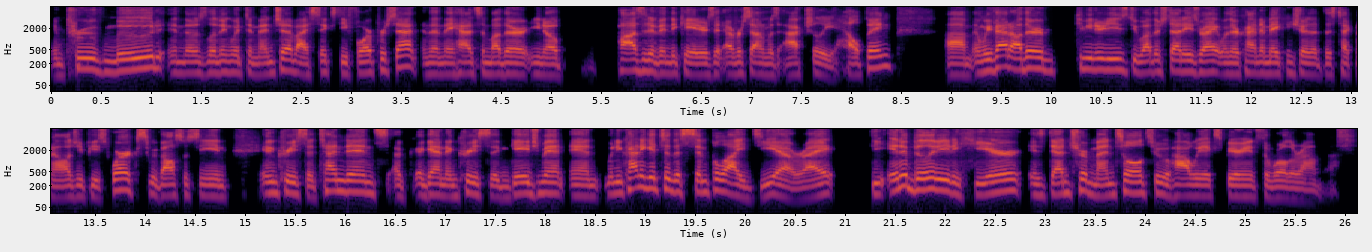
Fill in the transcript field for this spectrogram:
improved mood in those living with dementia by 64%. And then they had some other, you know, positive indicators that Eversound was actually helping. Um, and we've had other communities do other studies, right, when they're kind of making sure that this technology piece works. We've also seen increased attendance, again, increased engagement. And when you kind of get to the simple idea, right, the inability to hear is detrimental to how we experience the world around us.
